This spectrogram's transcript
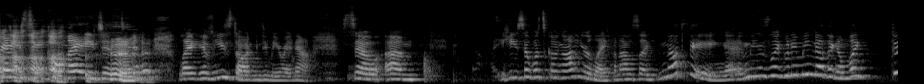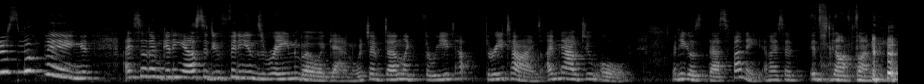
crazy. Call my agent. like if he's talking to me right now. So um, he said, "What's going on in your life?" And I was like, "Nothing." And he's like, "What do you mean nothing?" I'm like, "There's nothing." I said, "I'm getting asked to do Finian's Rainbow again, which I've done like three ti three times. I'm now too old." And he goes, "That's funny." And I said, "It's not funny." Like,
